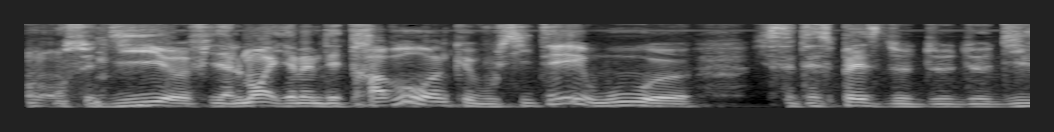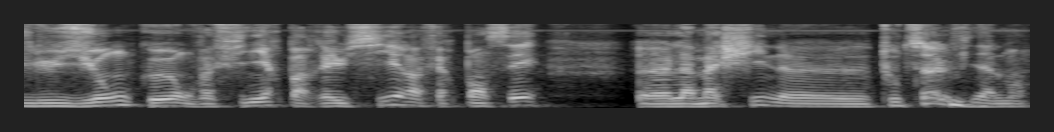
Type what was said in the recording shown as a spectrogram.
on, on se dit euh, finalement, il y a même des travaux hein, que vous citez où euh, cette espèce de de- de- d'illusion qu'on va finir par réussir à faire penser euh, la machine euh, toute seule finalement.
